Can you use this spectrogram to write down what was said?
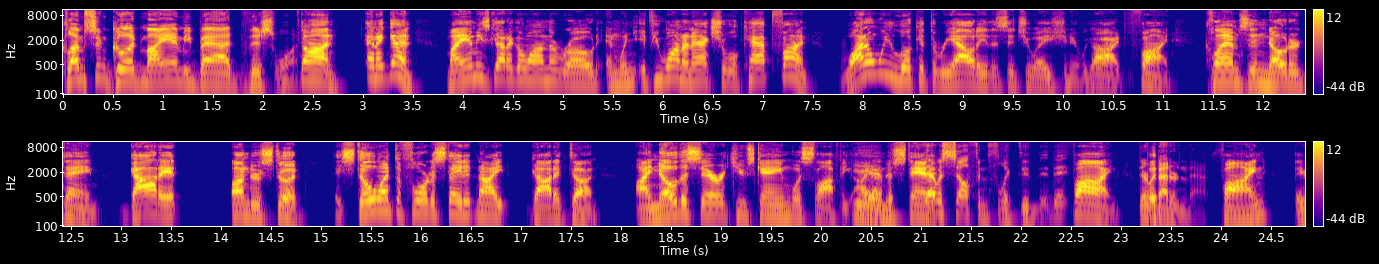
Clemson good, Miami bad. This one. Done. And again, Miami's got to go on the road. And when if you want an actual cap, fine. Why don't we look at the reality of the situation here? We go, all right, fine. Clemson, Notre Dame, got it, understood. They still went to Florida State at night, got it done. I know the Syracuse game was sloppy. I Yeah, but understand That it. was self inflicted. They, fine. they're better than that. fine. They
